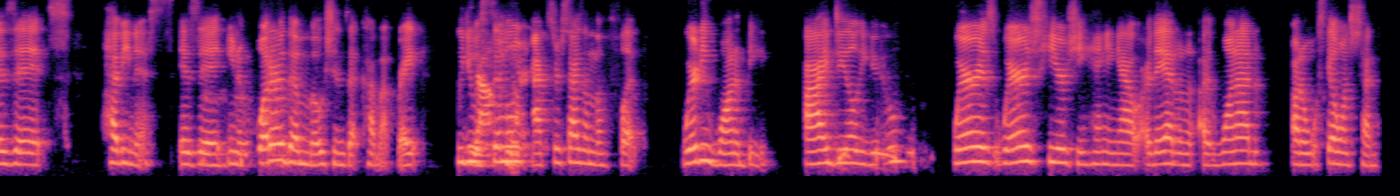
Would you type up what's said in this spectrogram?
Is it heaviness? Is it, you know, what are the emotions that come up, right? We do yeah. a similar exercise on the flip. Where do you want to be? Ideal you. Where is where is he or she hanging out? Are they at a, a one out of, on a scale one to ten?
